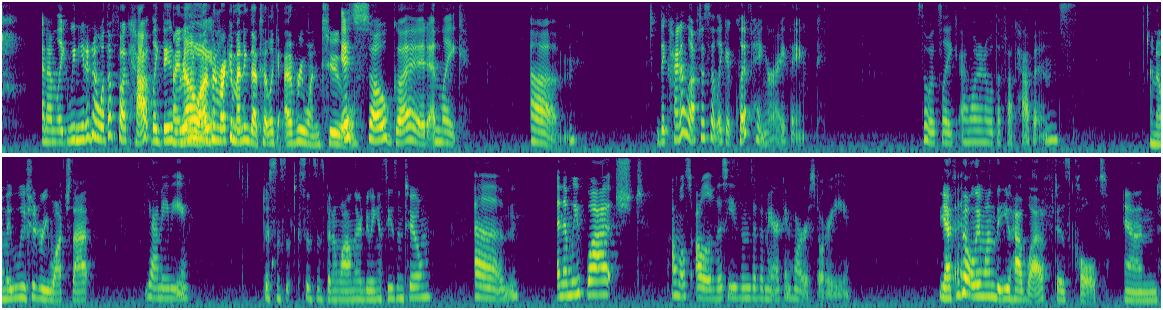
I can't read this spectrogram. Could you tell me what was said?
And I'm like, we need to know what the fuck happened. Like they I really, know. I've been recommending that to like everyone too. It's so good, and like, um, they kind of left us at like a cliffhanger. I think. So it's like I want to know what the fuck happens. I know. Maybe we should rewatch that Yeah, maybe. just since since it's been a while and they're doing a season two. Um, and then we've watched almost all of the seasons of American Horror Story. Yeah, I think the only one that you have left is Cult, and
